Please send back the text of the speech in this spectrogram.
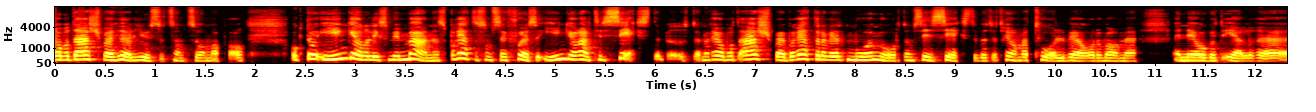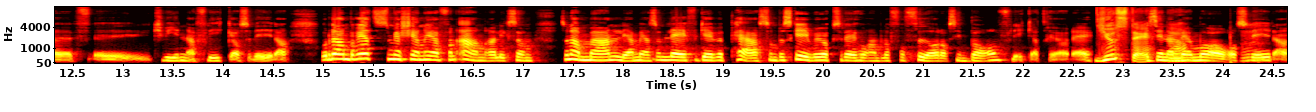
Robert Aschberg höll just ett sånt sommarprat. Och då ingår det liksom i mannens berättelse om sig själv så ingår alltid sexdebuten. Robert Aschberg berättade väldigt mångordigt om sin sexdebut. Jag tror han var 12 år och det var med en något äldre eh, kvinna, flicka och så vidare. Och det där är en berättelse som jag känner igen från andra liksom, sådana här manliga män som Leif GW Persson beskriver ju också det hur han blir förförd av sin barnflicka tror jag det är Just det. i sina ja. memoarer och så Mm. vidare.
